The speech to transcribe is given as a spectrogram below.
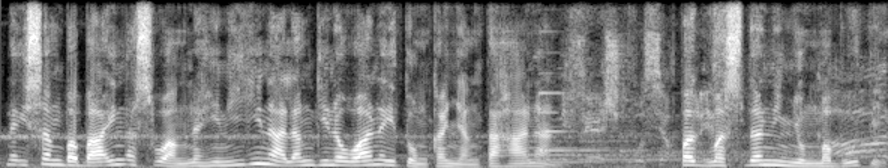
na isang babaeng aswang na hinihinalang ginawa na itong kanyang tahanan. Pagmasdan ninyong mabuti.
